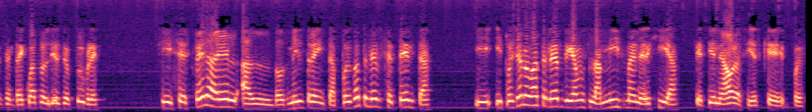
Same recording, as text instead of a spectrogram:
64 el 10 de octubre. Si se espera él al 2030, pues va a tener 70 y, y pues ya no va a tener, digamos, la misma energía que tiene ahora, si es que, pues,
